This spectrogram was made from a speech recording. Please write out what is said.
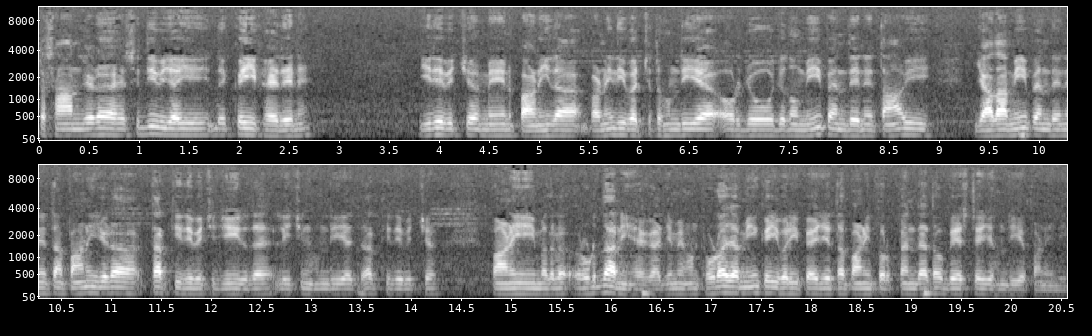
ਕਿਸਾਨ ਜਿਹੜਾ ਇਹ ਸਿੱਧੀ ਬਿਜਾਈ ਦੇ ਕਈ ਫਾਇਦੇ ਨੇ, ਜਿਹਦੇ ਵਿੱਚ ਮੇਨ ਪਾਣੀ ਦਾ, ਪਾਣੀ ਦੀ ਬਚਤ ਹੁੰਦੀ ਹੈ ਔਰ ਜੋ ਜਦੋਂ ਮੀਂਹ ਪੈਂਦੇ ਨੇ ਤਾਂ ਵੀ ਜ਼ਿਆਦਾ ਮੀਂਹ ਪੈਂਦੇ ਨੇ ਤਾਂ ਪਾਣੀ ਜਿਹੜਾ ਧਰਤੀ ਦੇ ਵਿੱਚ ਜੀਰਦਾ ਹੈ ਲੀਚਿੰਗ ਹੁੰਦੀ ਹੈ, ਧਰਤੀ ਦੇ ਵਿੱਚ ਪਾਣੀ ਮਤਲਬ ਰੁੜਦਾ ਨਹੀਂ ਹੈਗਾ। ਜਿਵੇਂ ਹੁਣ ਥੋੜਾ ਜਿਹਾ ਮੀਂਹ ਕਈ ਵਾਰੀ ਪੈ ਜੇ ਤਾਂ ਪਾਣੀ ਤੁਰ ਪੈਂਦਾ ਤਾਂ ਉਹ ਵੇਸਟੇਜ ਹੁੰਦੀ ਹੈ ਪਾਣੀ ਦੀ।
